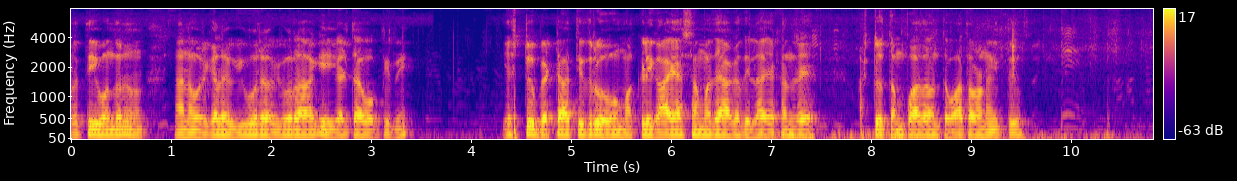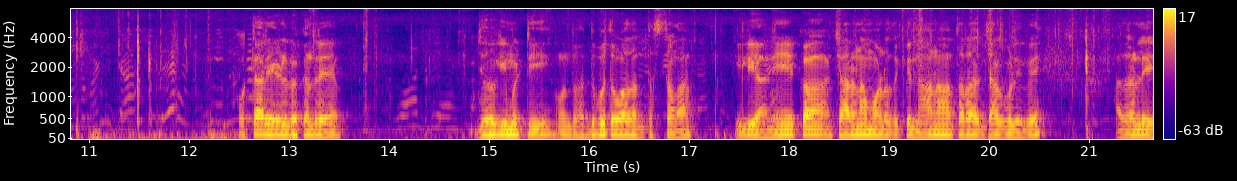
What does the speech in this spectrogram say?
ಪ್ರತಿಯೊಂದನ್ನು ನಾನು ಅವರಿಗೆಲ್ಲ ವಿವರ ವಿವರ ಆಗಿ ಹೇಳ್ತಾ ಹೋಗ್ತೀನಿ. ಎಷ್ಟು ಬೆಟ್ಟ ಹತ್ತಿದ್ರೂ ಮಕ್ಕಳಿಗೆ ಆಯಾಸ ಅನ್ನೋದೇ ಆಗೋದಿಲ್ಲ, ಯಾಕಂದರೆ ಅಷ್ಟು ತಂಪಾದಂಥ ವಾತಾವರಣ ಇತ್ತು. ಒಟ್ಟಾರೆ ಹೇಳಬೇಕಂದ್ರೆ ಜೋಗಿಮಟ್ಟಿ ಒಂದು ಅದ್ಭುತವಾದಂಥ ಸ್ಥಳ. ಇಲ್ಲಿ ಅನೇಕ ಚಾರಣ ಮಾಡೋದಕ್ಕೆ ನಾನಾ ಥರ ಜಾಗಗಳಿವೆ. ಅದರಲ್ಲಿ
